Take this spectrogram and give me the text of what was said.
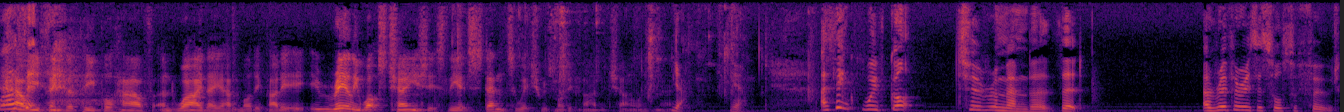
Well, how you think that people have and why they have modified it. it. Really, what's changed It's the extent to which we've modified the channel, isn't it? Yeah, yeah. I think we've got to remember that a river is a source of food.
